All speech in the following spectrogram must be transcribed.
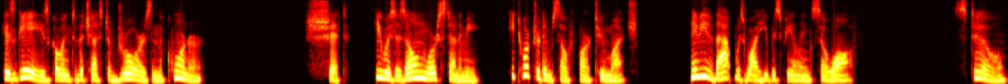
his gaze going to the chest of drawers in the corner. Shit, he was his own worst enemy. He tortured himself far too much. Maybe that was why he was feeling so off. Still,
